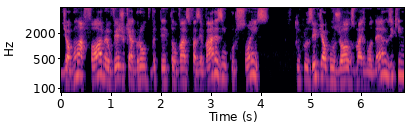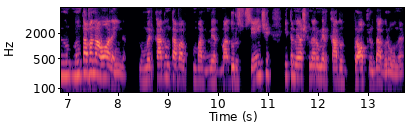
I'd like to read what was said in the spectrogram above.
de alguma forma eu vejo que a Grow tentou fazer várias incursões, inclusive de alguns jogos mais modernos, e que não estava na hora ainda o mercado não estava maduro o suficiente e também acho que não era o mercado próprio da Grow, né?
